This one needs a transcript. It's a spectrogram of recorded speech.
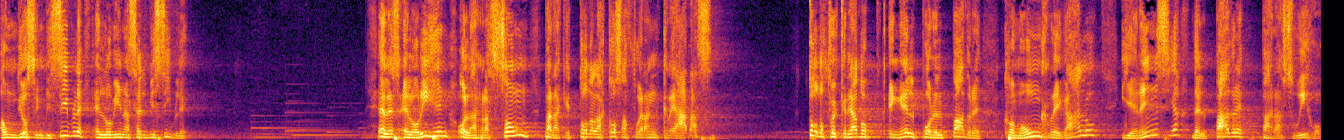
A un Dios invisible, Él lo viene a ser visible. Él es el origen o la razón para que todas las cosas fueran creadas. Todo fue creado en Él por el Padre como un regalo y herencia del Padre para su Hijo.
